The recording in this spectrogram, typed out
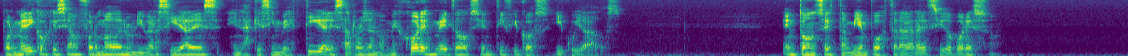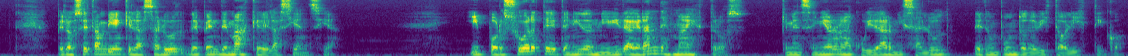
por médicos que se han formado en universidades en las que se investiga y desarrollan los mejores métodos científicos y cuidados. Entonces también puedo estar agradecido por eso. Pero sé también que la salud depende más que de la ciencia. Y por suerte he tenido en mi vida grandes maestros que me enseñaron a cuidar mi salud desde un punto de vista holístico.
